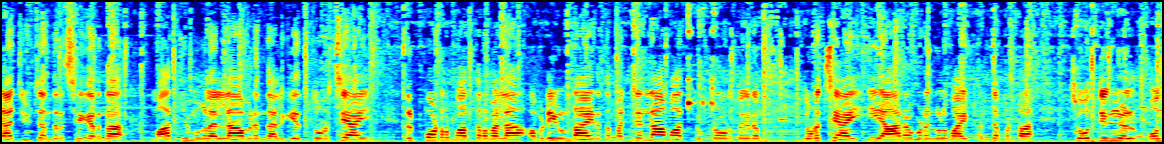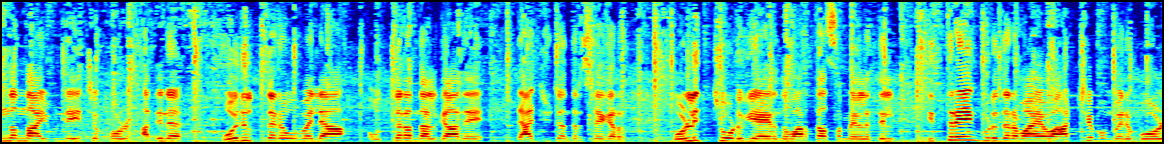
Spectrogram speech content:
രാജീവ് ചന്ദ്രശേഖരന് മാധ്യമങ്ങൾ എല്ലാവരും നൽകിയത്. തുടർച്ചയായി റിപ്പോർട്ടർ മാത്രമല്ല അവിടെ ഉണ്ടായിരുന്ന മറ്റെല്ലാ മാധ്യമ പ്രവർത്തകരും തുടർച്ചയായി ഈ ആരോപണങ്ങളുമായി ബന്ധപ്പെട്ട ചോദ്യങ്ങൾ ഒന്നൊന്നായി ഉന്നയിച്ചപ്പോൾ അതിന് ഒരു ഉത്തരവുമില്ല. ഉത്തരം നൽകാതെ രാജീവ് ചന്ദ്രശേഖർ ഒളിച്ചോടുകയായിരുന്നു വാർത്താ സമ്മേളനത്തിൽ. ഇത്രയും ഗുരുതരമായ ആക്ഷേപം വരുമ്പോൾ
